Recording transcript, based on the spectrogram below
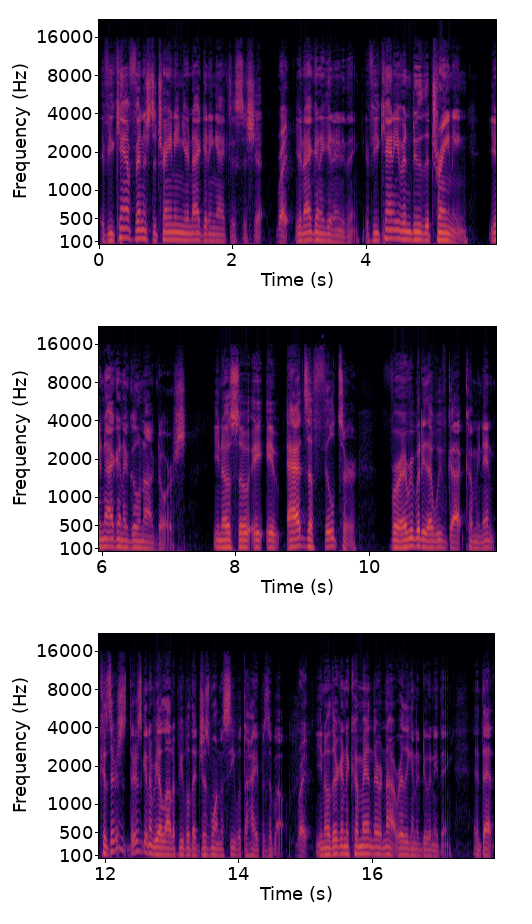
If you can't finish the training, you're not getting access to shit. Right. You're not gonna get anything. If you can't even do the training, you're not gonna go knock doors. You know, so it, it adds a filter for everybody that we've got coming in because there's there's gonna be a lot of people that just want to see what the hype is about. Right. You know, they're gonna come in, they're not really gonna do anything. And that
